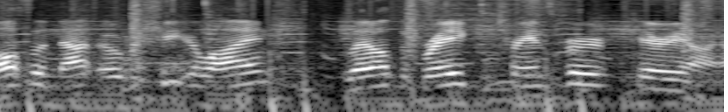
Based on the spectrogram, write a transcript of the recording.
also not overshoot your line, let off the brake, transfer, carry on.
